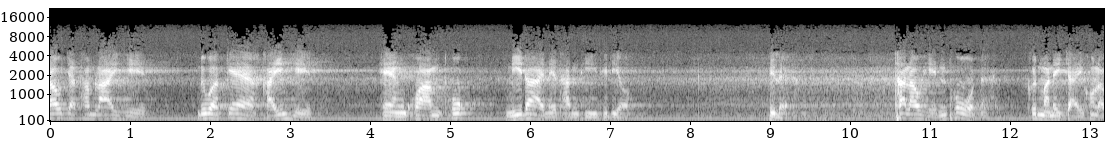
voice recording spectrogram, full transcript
ราจะทำลายเหตุ หรือว่าแก้ไขเหตุ แห่งความทุกข์นี้ได้ในทันทีทีเดียว นี่แหละ ถ้าเราเห็นโทษนะ ขึ้นมาในใจของเรา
